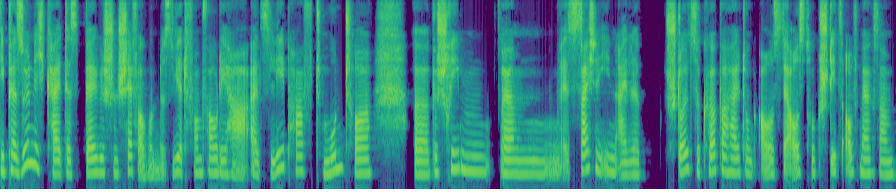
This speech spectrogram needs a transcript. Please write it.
Die Persönlichkeit des belgischen Schäferhundes wird vom VDH als lebhaft, munter äh, beschrieben. Ähm, es zeichnet ihn eine stolze Körperhaltung aus, der Ausdruck stets aufmerksam.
